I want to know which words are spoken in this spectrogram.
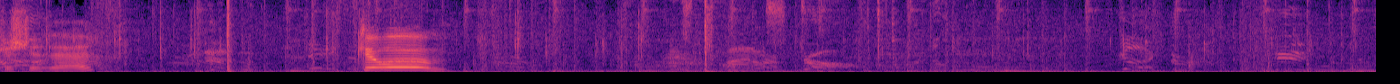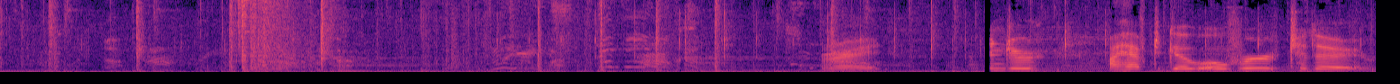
Just do that. Kill him! Alright. I have to go over to the,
